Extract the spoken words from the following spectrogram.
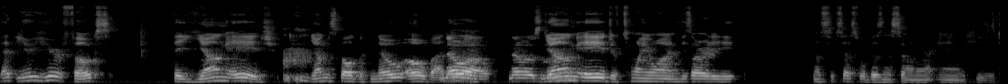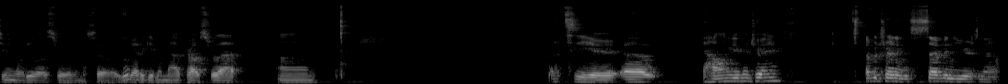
that year you hear it, folks. The young age, young spelled with no O, by the way. no way. O, no O's. in young age of 21, he's already a successful business owner, and he's doing what he loves for a living. So you got to give him mad props for that. Um, let's see here. Uh, how long have you been training? I've been training seven years now.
